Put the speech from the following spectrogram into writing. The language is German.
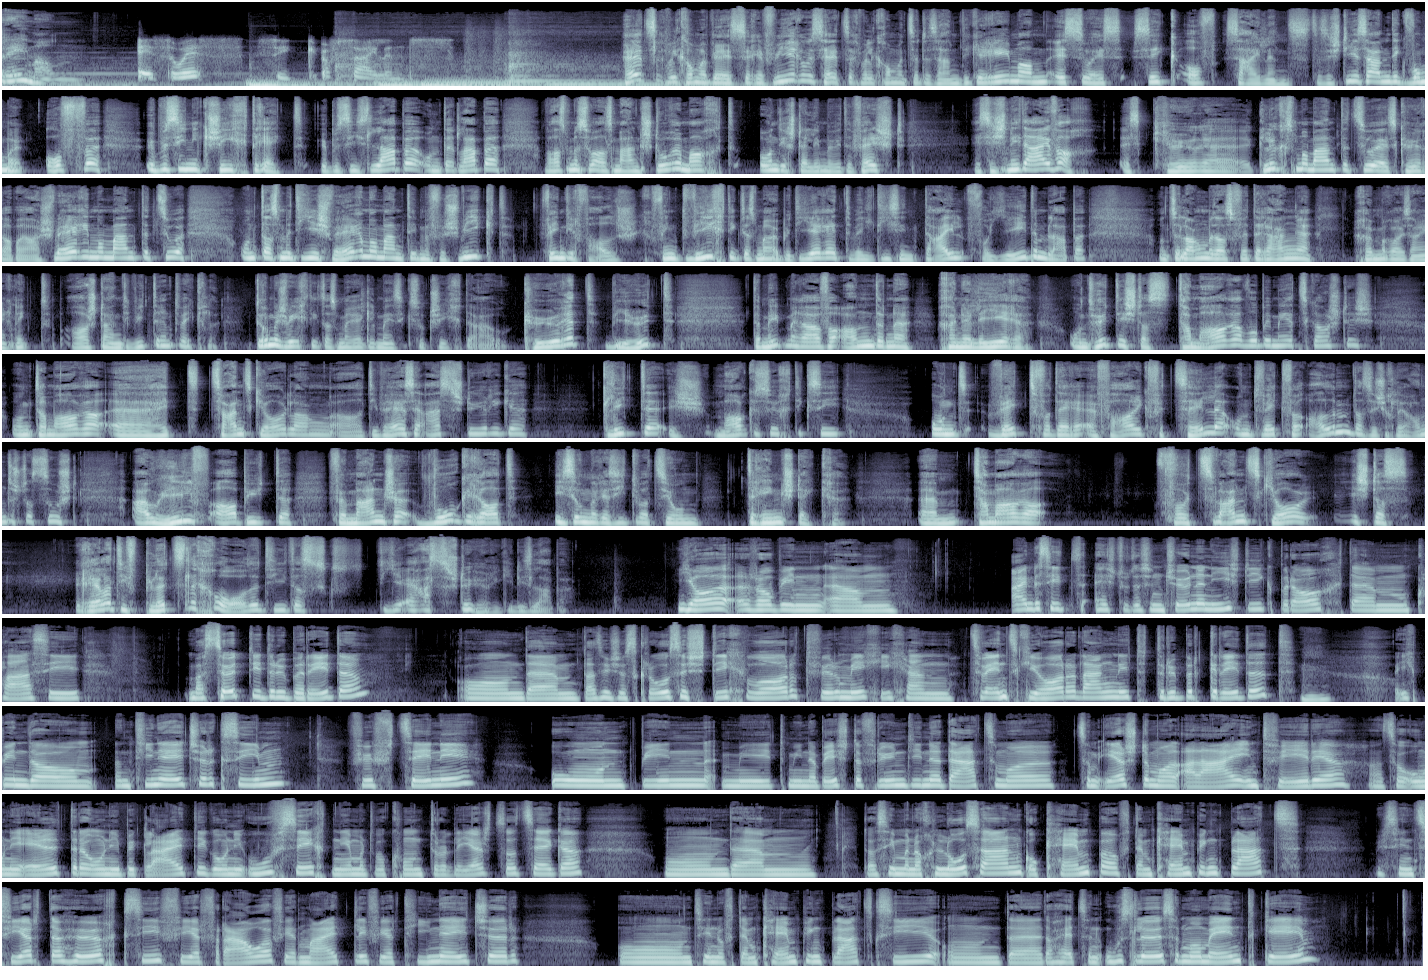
Rehmann. SOS, Sick of Silence. Herzlich willkommen bei SRF Virus, herzlich willkommen zu der Sendung Rehmann SOS Sick of Silence. Das ist die Sendung, wo man offen über seine Geschichte redet, über sein Leben und Erleben, was man so als Mensch durchmacht. Und ich stelle immer wieder fest, es ist nicht einfach. Es gehören Glücksmomente dazu, es gehören aber auch schwere Momente dazu. Und dass man diese schweren Momente immer verschwiegt, finde ich falsch. Ich finde wichtig, dass man über die redet, weil die sind Teil von jedem Leben. Und solange wir das verdrängen, können wir uns eigentlich nicht anständig weiterentwickeln. Darum ist wichtig, dass wir regelmäßig so Geschichten auch hören, wie heute, damit wir auch von anderen können lernen. Und heute ist das Tamara, die bei mir zu Gast ist. Und Tamara äh, hat 20 Jahre lang an diversen Essstörungen gelitten, ist magensüchtig gewesen und wird von dieser Erfahrung erzählen und wird vor allem, das ist bisschen anders als sonst, auch Hilfe anbieten für Menschen, die gerade in so einer Situation drinstecken. Ähm, Tamara, vor 20 Jahren ist das relativ plötzlich gekommen, oder? Die, das, die Essstörung in dein Leben. Ja, Robin, ähm, einerseits hast du das einen schönen Einstieg gebracht, ähm, quasi, man sollte darüber reden, und ähm, das ist ein großes Stichwort für mich. Ich habe 20 Jahre lang nicht darüber geredet. Mhm. Ich bin da ein Teenager gewesen, 15 und bin mit meiner besten Freundin mal zum ersten Mal allein in die Ferien, also ohne Eltern, ohne Begleitung, ohne Aufsicht, niemand, der kontrolliert sozusagen. Und ähm, da sind wir nach Lausanne campen auf dem Campingplatz. Wir sind das vierte hoch, vier Frauen, vier Mädchen, vier Teenager und sind auf dem Campingplatz und äh, da hat es einen Auslösermoment gegeben.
